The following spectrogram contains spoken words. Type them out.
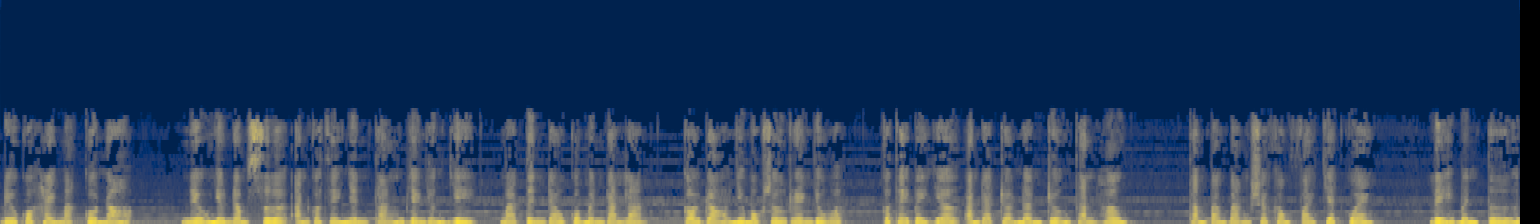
đều có hai mặt của nó. Nếu như năm xưa anh có thể nhìn thẳng vào những gì mà tình đầu của mình đã làm, coi đó như một sự rèn giũa. Có thể bây giờ anh đã trở nên trưởng thành hơn. Thẩm băng băng sẽ không phải chết quan. Lý Minh Tử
